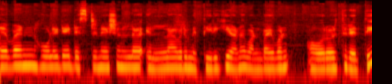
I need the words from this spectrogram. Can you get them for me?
ഡെവൺ ഹോളിഡേ ഡെസ്റ്റിനേഷനിൽ എല്ലാവരും എത്തിയിരിക്കുകയാണ്. വൺ ബൈ വൺ ഓരോരുത്തരെത്തി.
